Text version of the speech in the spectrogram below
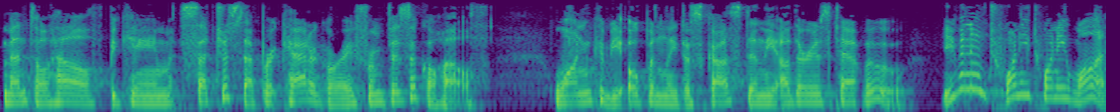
mental health became such a separate category from physical health. One can be openly discussed and the other is taboo, even in 2021.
